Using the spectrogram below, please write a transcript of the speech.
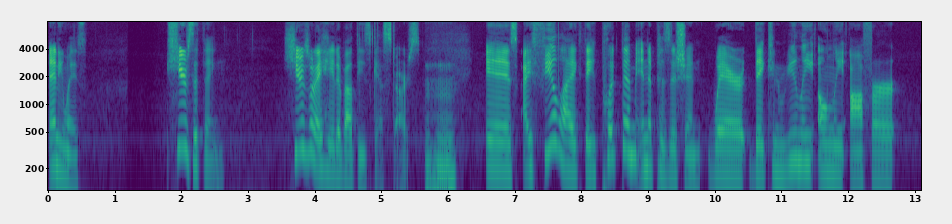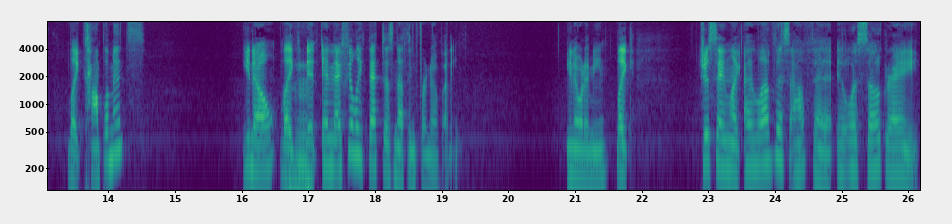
Anyways, here's the thing. Here's what I hate about these guest stars. Mm-hmm. Is I feel like they put them in a position where they can really only offer like compliments. You know, like mm-hmm. and, and I feel like that does nothing for nobody. You know what I mean? Like just saying like I love this outfit. It was so great.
